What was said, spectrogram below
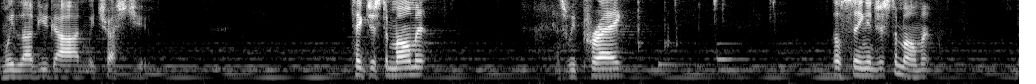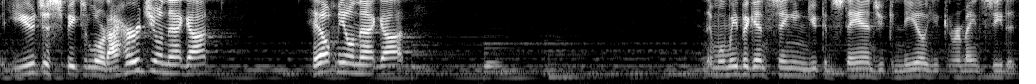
We love you, God, and we trust you. Take just a moment as we pray. They'll sing in just a moment. But you just speak to the Lord. I heard you on that, God. Help me on that, God. And then when we begin singing, you can stand, you can kneel, you can remain seated.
